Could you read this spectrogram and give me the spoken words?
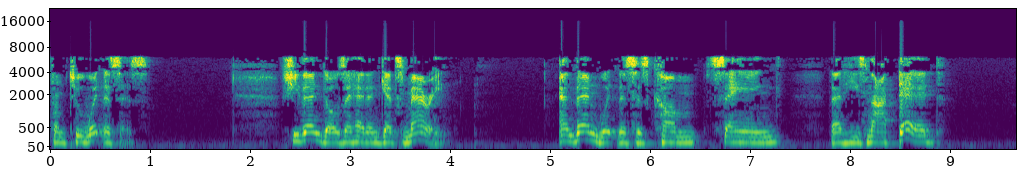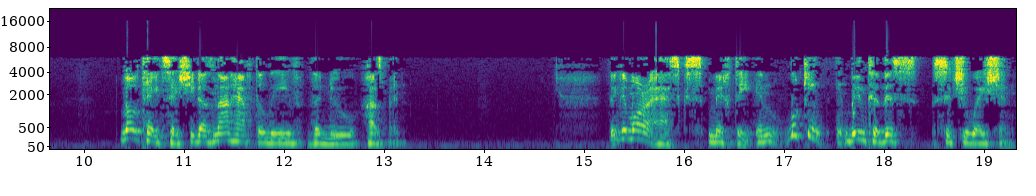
from two witnesses, she then goes ahead and gets married and then witnesses come saying that he's not dead, Lo says she does not have to leave the new husband. The Gemara asks, Mifti, in looking into this situation,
